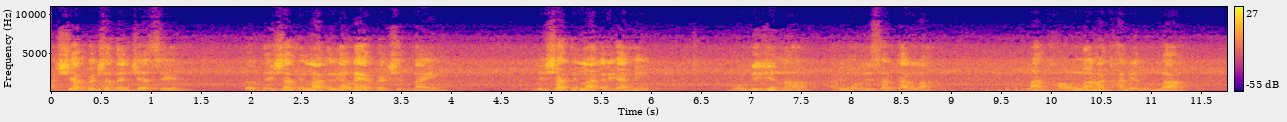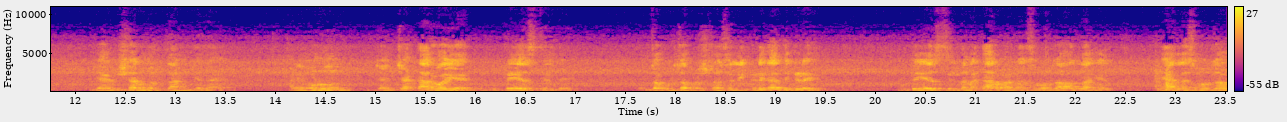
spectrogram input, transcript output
अशी अपेक्षा त्यांची असेल तर देशातील नागरिकांना अपेक्षित नाही. देशातील नागरिकांनी मोदीजींना आणि मोदी सरकारला ना खाऊंगा ना खाणे दूंगा या विषयावर मतदान केलं आहे आणि म्हणून ज्यांच्या कारवाई आहेत ते कुठेही असतील ते. तुमचा पुढचा प्रश्न असेल इकडे का तिकडे? कुठेही असतील त्यांना कारवायांना समोर जावंच लागेल. न्यायालयासमोर जावं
